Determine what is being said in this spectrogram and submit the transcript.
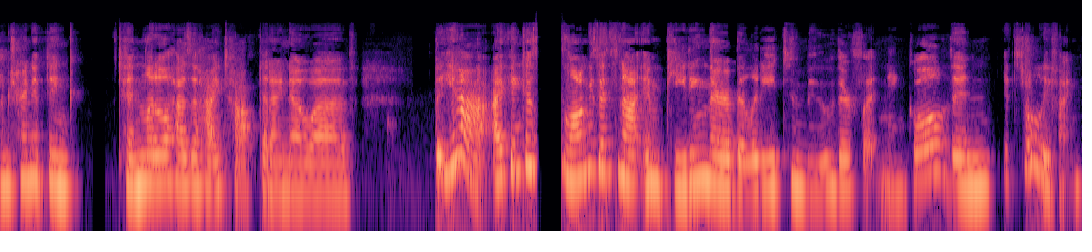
I'm trying to think. Ten Little has a high top that I know of. But yeah, I think as long as it's not impeding their ability to move their foot and ankle, then it's totally fine.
